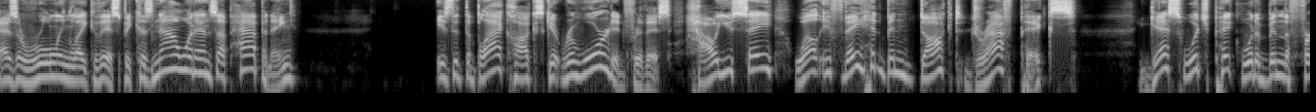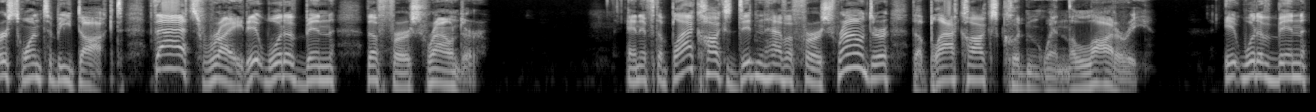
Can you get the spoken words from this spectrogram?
as a ruling like this because now what ends up happening is that the Blackhawks get rewarded for this. How you say? Well, if they had been docked draft picks, guess which pick would have been the first one to be docked? That's right. It would have been the first rounder. And if the Blackhawks didn't have a first rounder, the Blackhawks couldn't win the lottery. It would have been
